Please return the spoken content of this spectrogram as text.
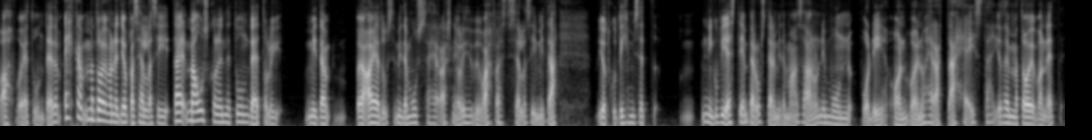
vahvoja tunteita. Ehkä mä toivon, että jopa sellaisia, tai mä uskon, että ne tunteet oli, mitä ajatukset, mitä mussa heräsi, niin oli hyvin vahvasti sellaisia, mitä jotkut ihmiset niin kuin viestien perusteella, mitä mä oon saanut, niin mun body on voinut herättää heistä. Joten mä toivon, että,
